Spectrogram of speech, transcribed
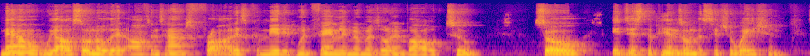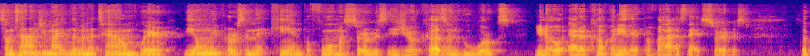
Now, we also know that oftentimes fraud is committed when family members are involved too. So it just depends on the situation. Sometimes you might live in a town where the only person that can perform a service is your cousin who works, you know, at a company that provides that service. The,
